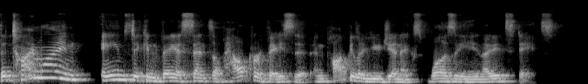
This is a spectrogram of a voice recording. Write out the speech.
The timeline aims to convey a sense of how pervasive and popular eugenics was in the United States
